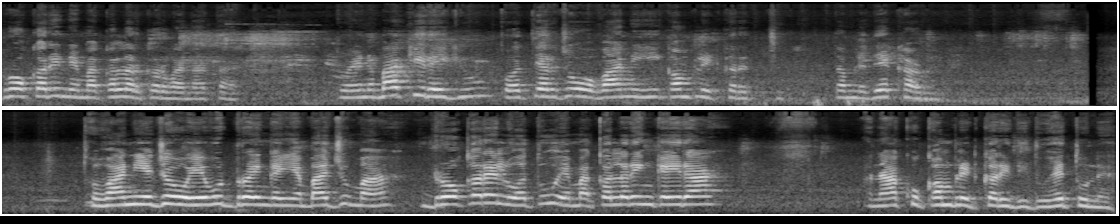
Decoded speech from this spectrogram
ડ્રો કરીને એમાં કલર કરવાના હતા. તો એને બાકી રહી ગયું. તો અત્યારે જો વાની એ કમ્પ્લીટ કરે જ છે. તમને દેખાડું. તો વાનીએ જો એવું ડ્રોઈંગ અહીંયા બાજુમાં ડ્રો કરેલું હતું એમાં કલરિંગ કર્યા અને આખું કમ્પ્લીટ કરી દીધું હેતુને.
